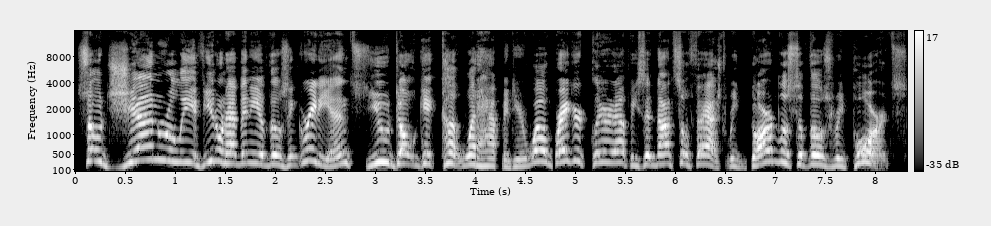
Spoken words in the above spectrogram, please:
So generally, if you don't have any of those ingredients, you don't get cut. What happened here? Well, Gregor cleared it up. He said, not so fast. Regardless of those reports,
